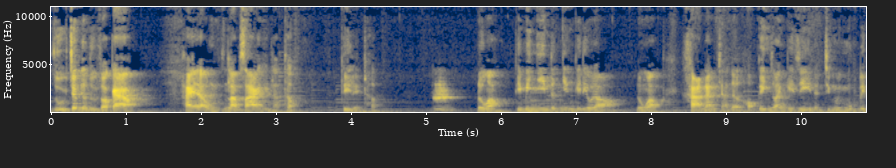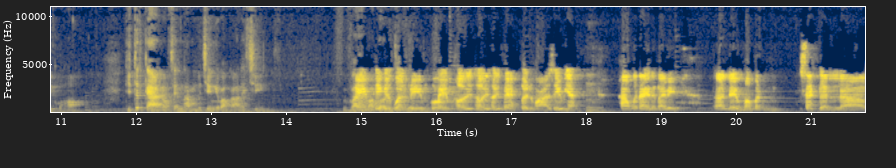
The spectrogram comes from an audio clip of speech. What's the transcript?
rủi chấp nhận rủi ro cao hay là ông làm sai thì là thấp tỷ lệ thấp. Ừ. đúng không? Thì mình nhìn được những cái điều đó đúng không? Khả năng trả nợ họ kinh doanh cái gì là chứng minh mục đích của họ. Thì tất cả nó sẽ nằm ở trên cái báo cáo tài chính và em thì cái quan điểm của em hơi hơi hơi khác với hòa xíu nha. Ừ. không cái này là tại vì à, nếu mà mình xác định là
